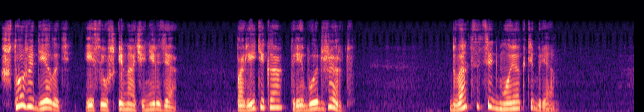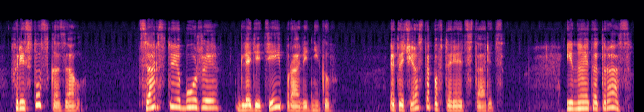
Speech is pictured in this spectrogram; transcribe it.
Что же делать, если уж иначе нельзя? Политика требует жертв. 27 октября. Христос сказал, «Царствие Божие для детей праведников». Это часто повторяет старец. И на этот раз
